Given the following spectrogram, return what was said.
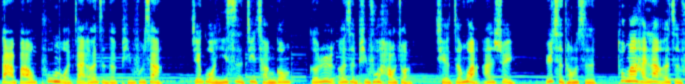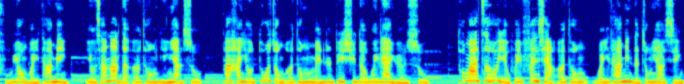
打薄铺抹在儿子的皮肤上，结果一试即成功。隔日，儿子皮肤好转，且整晚安睡。与此同时，兔妈还让儿子服用维他命有沙钠的儿童营养素。它含有多种儿童每日必需的微量元素。兔妈之后也会分享儿童维他命的重要性。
